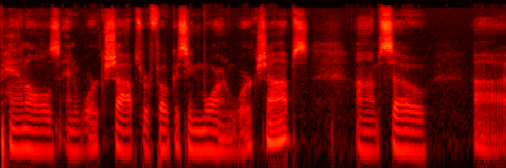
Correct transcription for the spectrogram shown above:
panels and workshops. We're focusing more on workshops. Um, so uh,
